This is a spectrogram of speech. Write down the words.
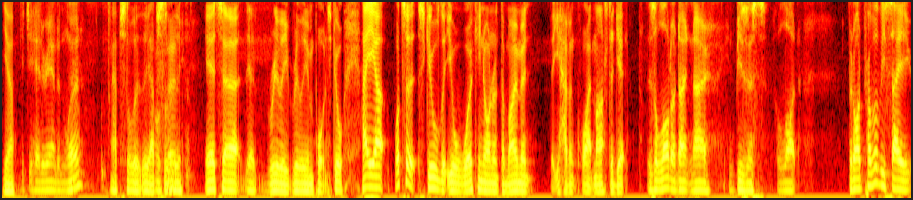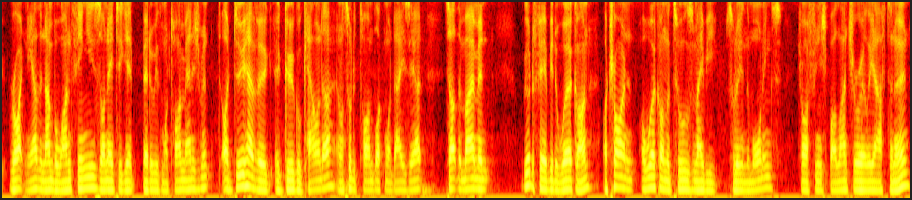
Yeah. get your head around and learn. Absolutely, said. absolutely. yeah, it's a, a really, really important skill. Hey, uh, what's a skill that you're working on at the moment that you haven't quite mastered yet? There's a lot I don't know in business, a lot. But I'd probably say right now the number one thing is I need to get better with my time management. I do have a, a Google Calendar and I sort of time block my days out. So at the moment we've got a fair bit of work on. I try and I work on the tools maybe sort of in the mornings, try and finish by lunch or early afternoon.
